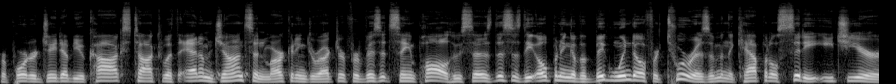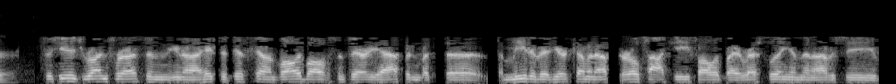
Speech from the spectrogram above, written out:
Reporter J.W. Cox talked with Adam Johnson, marketing director for Visit St. Paul, who says this is the opening of a big window for tourism in the capital city each year a huge run for us, and you know I hate to discount volleyball since it already happened, but the the meat of it here coming up: girls hockey, followed by wrestling, and then obviously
